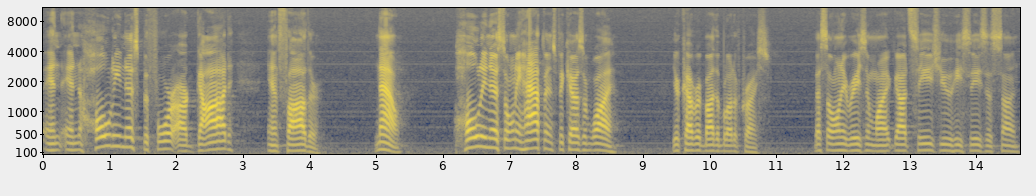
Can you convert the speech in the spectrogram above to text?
and, and holiness before our God and Father. Now, holiness only happens because of why? You're covered by the blood of Christ. That's the only reason why God sees you, He sees His Son.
